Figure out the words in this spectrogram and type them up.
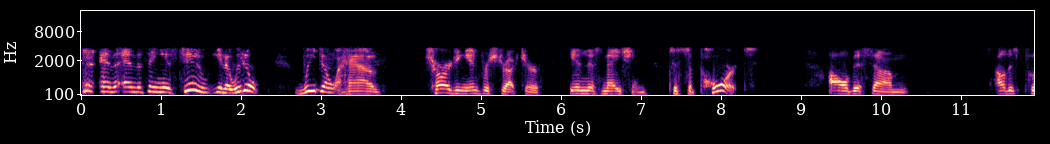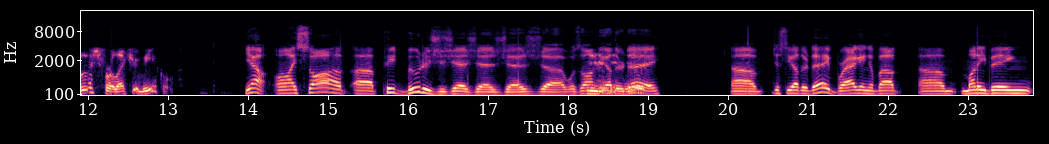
And and the thing is too, you know, we don't we don't have charging infrastructure in this nation to support all this um all this push for electric vehicles. Yeah, well, I saw uh, Pete Buttigieg uh, was on the other day, uh, just the other day, bragging about um, money being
